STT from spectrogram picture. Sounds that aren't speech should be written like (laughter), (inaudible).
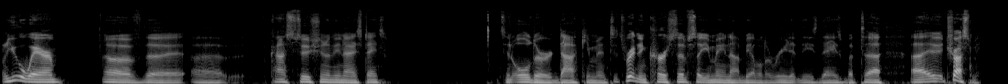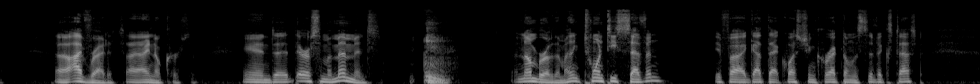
are you aware of the uh, Constitution of the United States? It's an older document. It's written in cursive, so you may not be able to read it these days, but uh, uh trust me, uh, I've read it. I, I know cursive. And uh, there are some amendments, (clears throat) a number of them. I think 27, if I got that question correct on the civics test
